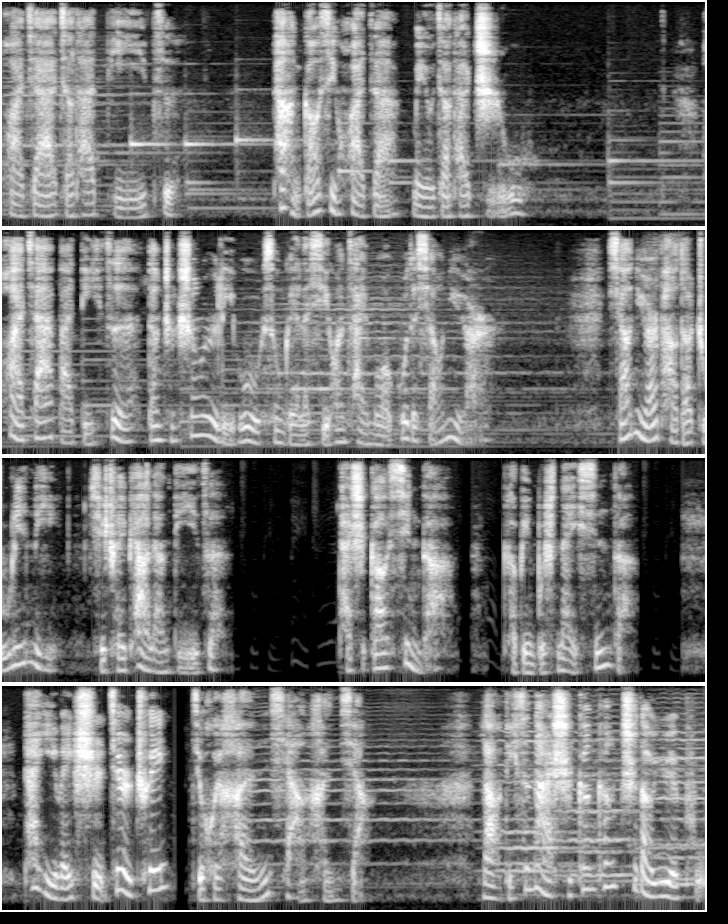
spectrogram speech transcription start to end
画家叫他笛子。他很高兴，画家没有叫他植物。画家把笛子当成生日礼物送给了喜欢采蘑菇的小女儿。小女儿跑到竹林里去吹漂亮笛子。她是高兴的，可并不是耐心的。她以为使劲儿吹就会很响很响。老笛子那时刚刚知道乐谱，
